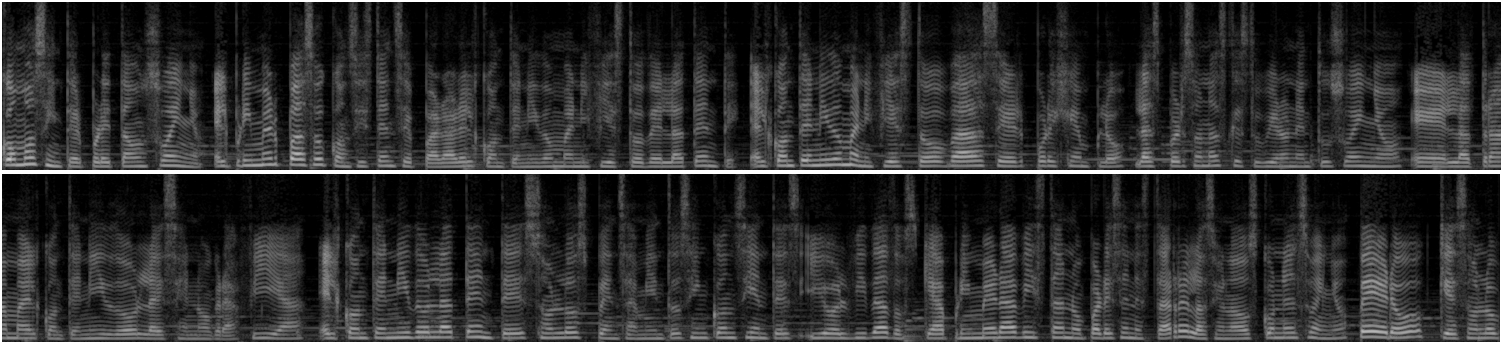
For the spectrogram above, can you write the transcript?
¿Cómo se interpreta un sueño? El primer paso consiste en separar el contenido manifiesto del latente. El contenido manifiesto va a ser, por ejemplo, las personas que estuvieron en tu sueño, eh, la trama, el contenido, la escenografía. El contenido latente son los pensamientos inconscientes y olvidados, que a primera vista no parecen estar relacionados con el sueño, pero que son lo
